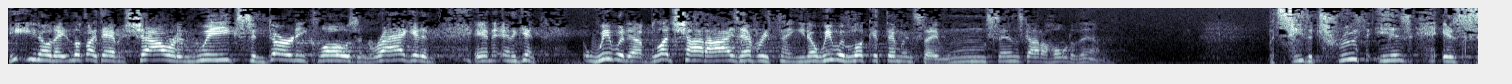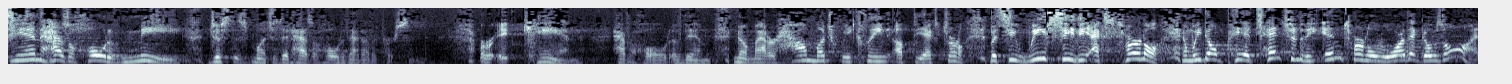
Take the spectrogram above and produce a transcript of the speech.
you know, they look like they haven't showered in weeks and dirty clothes and ragged and, and, and again, we would, uh, bloodshot eyes, everything. You know, we would look at them and say, mm, sin's got a hold of them. But see, the truth is, is sin has a hold of me just as much as it has a hold of that other person. Or it can have a hold of them, no matter how much we clean up the external. But see, we see the external and we don't pay attention to the internal war that goes on.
